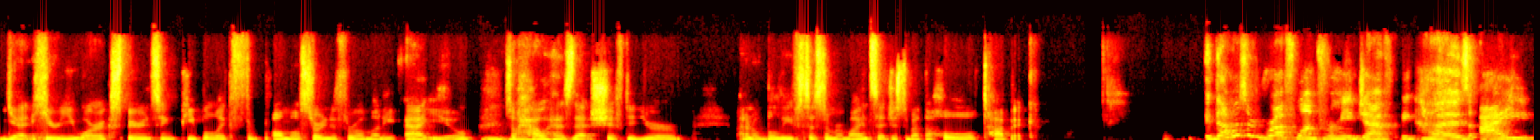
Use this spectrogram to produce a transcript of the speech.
Yet here you are experiencing people like th- almost starting to throw money at you. Mm-hmm. so how has that shifted your i don't know belief system or mindset just about the whole topic? That was a rough one for me, Jeff, because I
